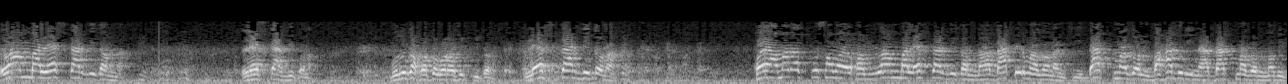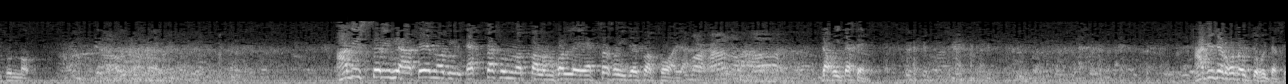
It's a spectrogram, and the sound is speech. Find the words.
লম্বা লেস কার দিতাম না। লেস কার দিত না। বুঝুকা কত বড় শিক্ষিত। লেস কার দিত না। হয় আমার আজকে সময় কম। লম্বা লেস কার দিতাম না। দাঁতের মাজন আনছি। দাঁত মাজন বাহাদুরি না দাঁত মাজন নবীর সুন্নত। হাদিস শরীফে আছে নবীর একটা সুন্নত পালন করলে একশো শহীদের সব পাওয়া যায়। যা কইতাছেন হাদিসের কথা উচ্চ হইতাছে।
